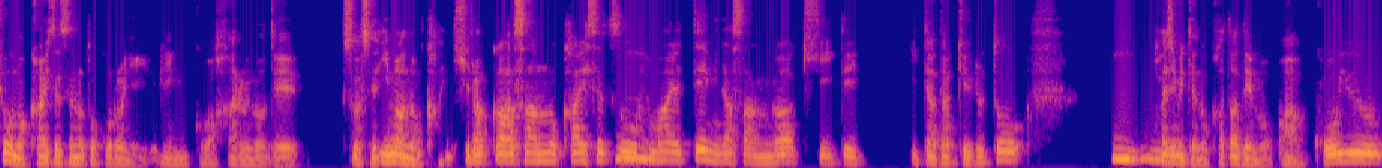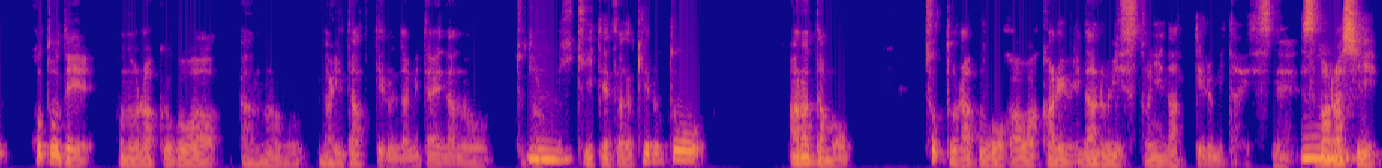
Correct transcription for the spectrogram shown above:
今日の解説のところにリンクを貼るので、そうですね、今のか平川さんの解説を踏まえて皆さんが聞いていただけると、うん。初めての方でも、あ、こういうことでこの落語は、あの、成り立ってるんだみたいなのをちょっとうん聞いていただけると、あなたもちょっと落語がわかるようになるリストになってるみたいですね。素晴らしい。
